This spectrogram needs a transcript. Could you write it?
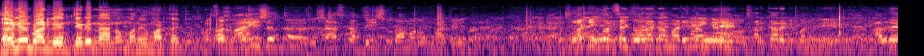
ಧರಣಿ ಮಾಡಲಿ ಅಂತೇಳಿ ನಾನು ಮನವಿ ಮಾಡ್ತಾ ಇದ್ದೀನಿ. ಮಾಜಿ ಶಾಸಕ ಬಿ ಶಿವರಾಮ್ ಅವರು ಒಂದು ಮಾತು ಹೇಳಿದ್ದಾರೆ. ಫಾರ್ಟಿ ಪರ್ಸೆಂಟ್ ಹೋರಾಟ ಮಾಡಿ ನಾವು ಸರ್ಕಾರಕ್ಕೆ ಬಂದ್ವಿ. ಆದ್ರೆ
